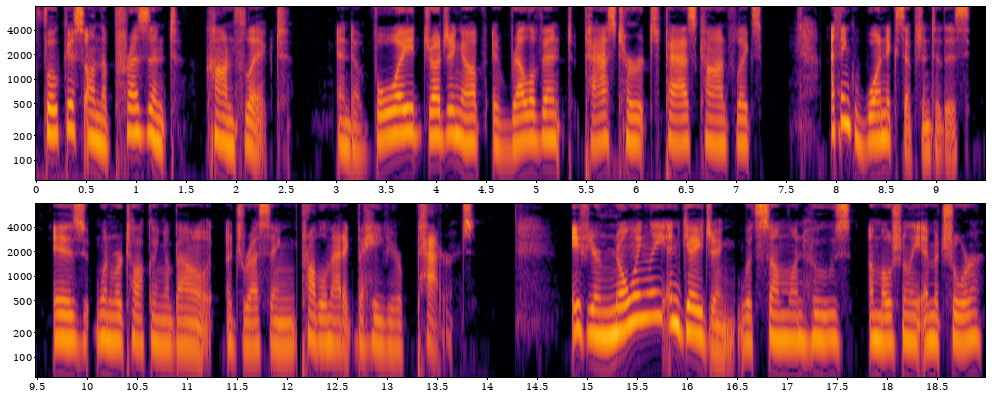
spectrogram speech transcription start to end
focus on the present conflict and avoid drudging up irrelevant past hurts, past conflicts. I think one exception to this is when we're talking about addressing problematic behavior patterns. If you're knowingly engaging with someone who's emotionally immature,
